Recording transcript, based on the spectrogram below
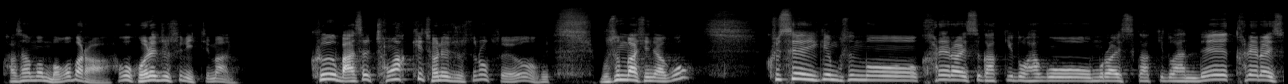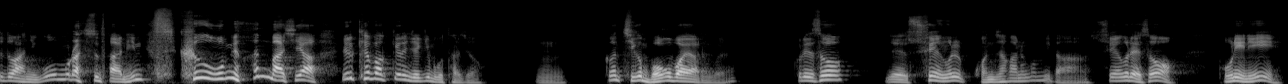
가서 한번 먹어봐라 하고 권해줄 수는 있지만 그 맛을 정확히 전해줄 수는 없어요. 무슨 맛이냐고? 글쎄 이게 무슨 뭐 카레라이스 같기도 하고 오므라이스 같기도 한데 카레라이스도 아니고 오므라이스도 아닌 그 오묘한 맛이야 이렇게밖에는 얘기 못하죠. 음, 그건 지금 먹어봐야 하는 거예요. 그래서 이제 수행을 권장하는 겁니다. 수행을 해서 본인이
